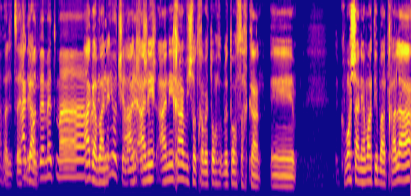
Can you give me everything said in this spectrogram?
אבל צריך אגב, לראות באמת מה אגב, המדיניות אני, של הרכש אני, עכשיו. אני חייב לשאול אותך בתור, בתור שחקן. אה, כמו שאני אמרתי בהתחלה,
